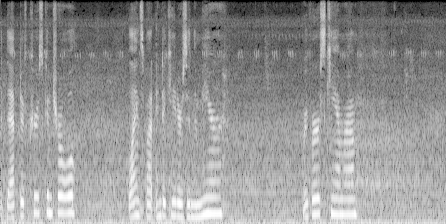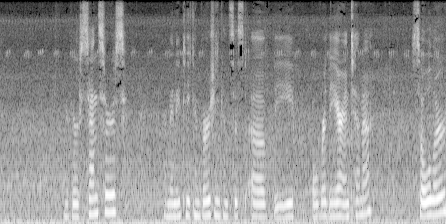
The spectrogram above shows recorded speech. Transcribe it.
adaptive cruise control, blind spot indicators in the mirror, reverse camera, reverse sensors. Our Mini T conversion consists of the over-the-air antenna, solar,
